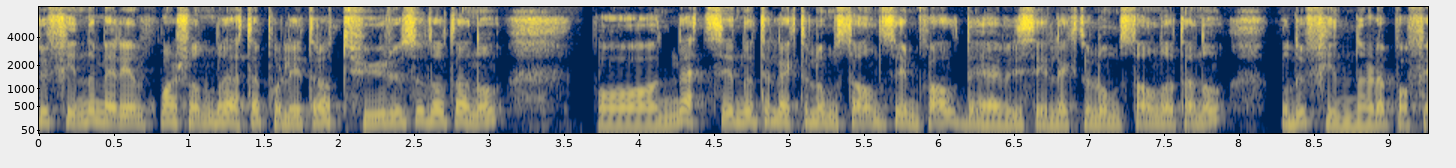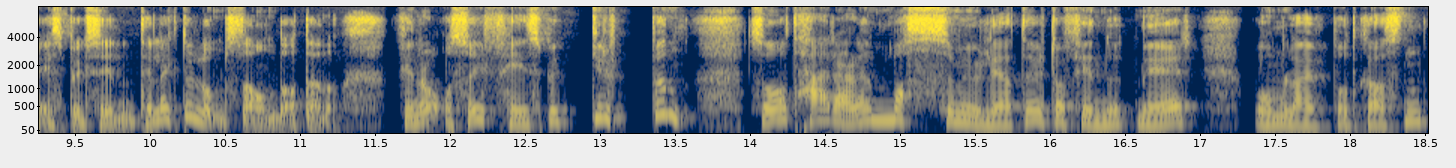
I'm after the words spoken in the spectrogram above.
Du finner mer informasjon om dette på litteraturhuset.no på nettsidene til Lektor Lomsdalens innfall, dvs. Si lektorlomsdalen.no, og du finner det på Facebook-siden til lektorlomsdalen.no. Finner det også i Facebook-gruppen, sånn at her er det masse muligheter til å finne ut mer om livepodkasten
